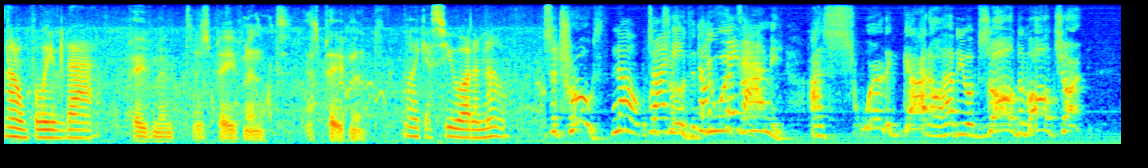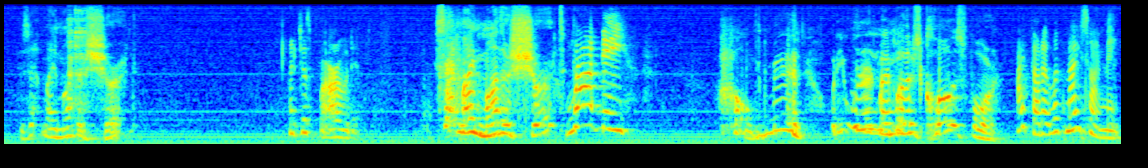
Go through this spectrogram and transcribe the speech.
I don't believe that. Pavement is pavement is pavement. Well, I guess you ought to know. It's the truth. No, It's Rodney, the truth. If don't you say would that. tie me, I swear to God, I'll have you absolved of all charge. Is that my mother's shirt? I just borrowed it. Is that my mother's shirt? Rodney! Oh, man. What are you wearing my mother's clothes for? I thought it looked nice on me.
